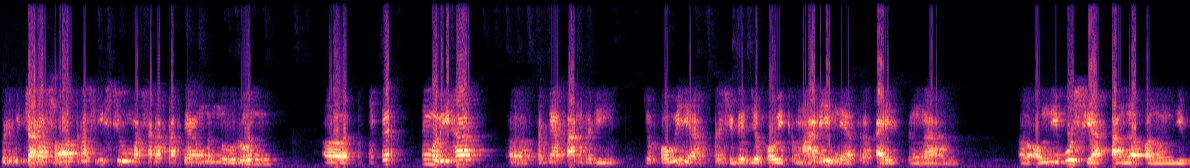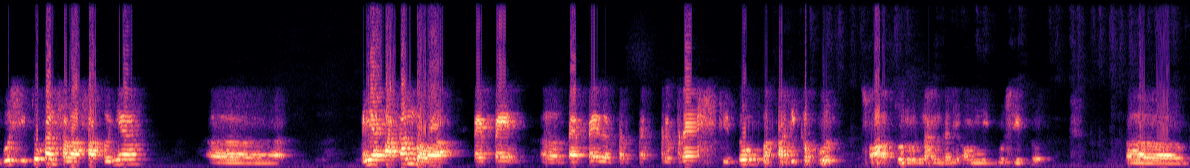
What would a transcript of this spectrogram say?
Berbicara soal trans isu masyarakat yang menurun uh, saya melihat uh, pernyataan dari Jokowi ya Presiden Jokowi kemarin ya terkait dengan uh, omnibus ya tanggapan omnibus itu kan salah satunya uh, menyatakan bahwa PP uh, PP dan Perpres itu bakal dikebut soal turunan dari omnibus itu. Uh,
